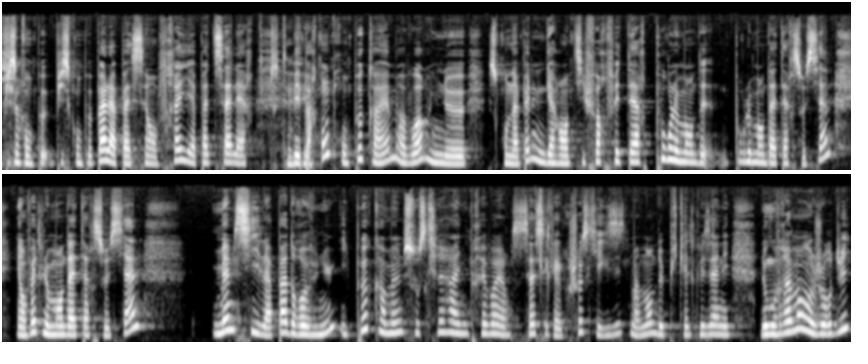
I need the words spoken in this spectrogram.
puisqu'on peut, puisqu'on peut pas la passer en frais, il n'y a pas de salaire. Mais par contre, on peut quand même avoir une, ce qu'on appelle une garantie forfaitaire pour le, pour le mandataire social. Et en fait, le mandataire social, même s'il n'a pas de revenus, il peut quand même souscrire à une prévoyance. Ça, c'est quelque chose qui existe maintenant depuis quelques années. Donc vraiment, aujourd'hui,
